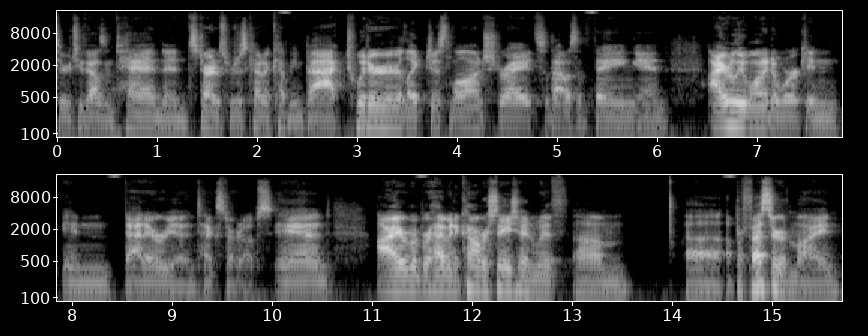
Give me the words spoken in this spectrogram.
through 2010 and startups were just kind of coming back. Twitter like just launched right? So that was a thing and i really wanted to work in in that area in tech startups. And i remember having a conversation with um, uh, a professor of mine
